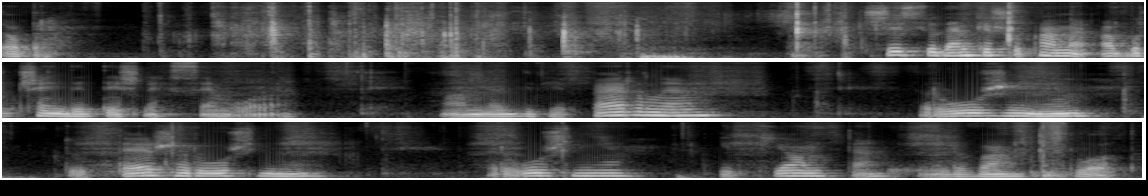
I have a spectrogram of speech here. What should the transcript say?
Dobra. Trzy siódemki szukamy albo trzy identycznych symboli. Mamy dwie perły, różnie, tu też różnie, różnie i piąta, dwa złote.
